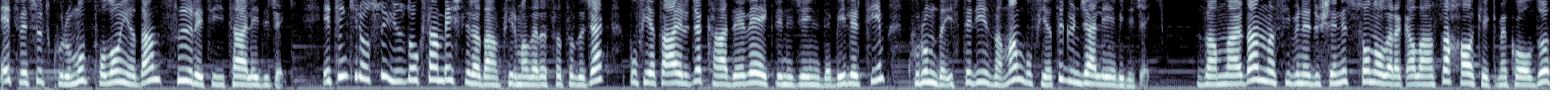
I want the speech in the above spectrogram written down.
Et ve Süt Kurumu Polonya'dan sığır eti ithal edecek. Etin kilosu 195 liradan firmalara satılacak. Bu fiyata ayrıca KDV ekleneceğini de belirteyim. Kurum da istediği zaman bu fiyatı güncelleyebilecek. Zamlardan nasibine düşeni son olarak alansa halk ekmek oldu.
